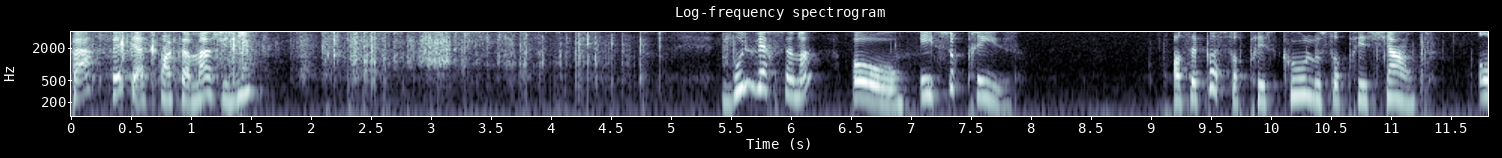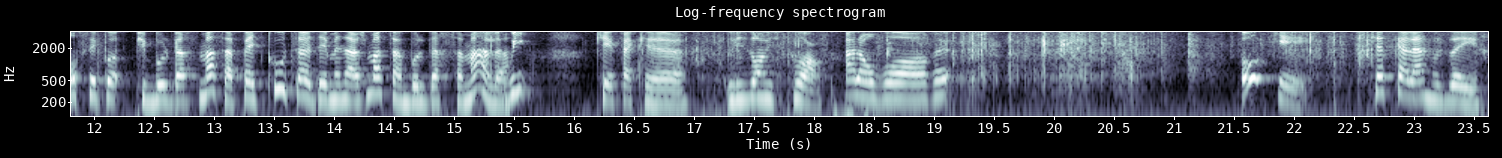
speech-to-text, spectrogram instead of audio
Parfait. Puis elle se sent comment, Julie? Bouleversement Oh! et surprise. On sait pas surprise cool ou surprise chiante. On sait pas. Puis bouleversement, ça peut être cool. Tu sais, un déménagement, c'est un bouleversement, là. Oui, OK, fait que euh, lisons l'histoire. allons voir. OK. Qu'est-ce qu'elle a à nous dire?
